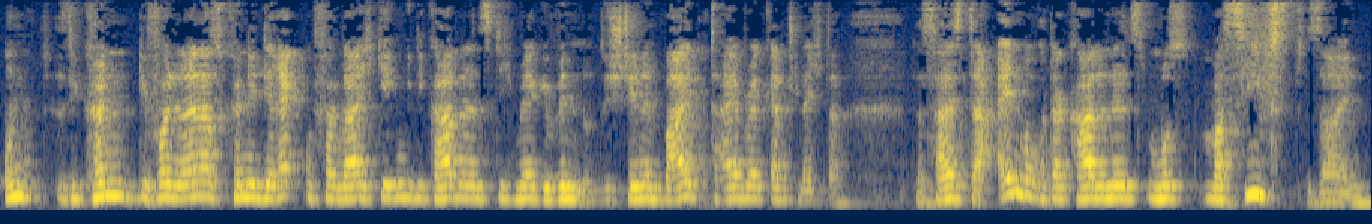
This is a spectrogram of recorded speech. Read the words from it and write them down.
Und sie können, die 49ers können den direkten Vergleich gegen die Cardinals nicht mehr gewinnen. Und sie stehen in beiden Tiebreakern schlechter. Das heißt, der Einbruch der Cardinals muss massivst sein.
